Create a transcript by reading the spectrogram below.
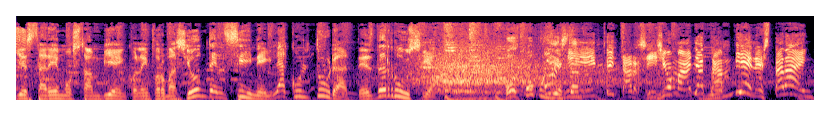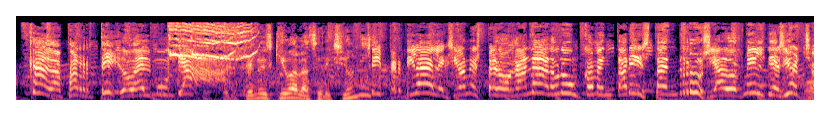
Y estaremos también con la información del cine y la cultura desde Rusia. Voz Populi está... Y Tarcisio Maya también estará en cada partido del Mundial. ¿Usted no esquiva las elecciones? Sí, perdí las elecciones, pero ganaron un comentarista en Rusia 2018.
